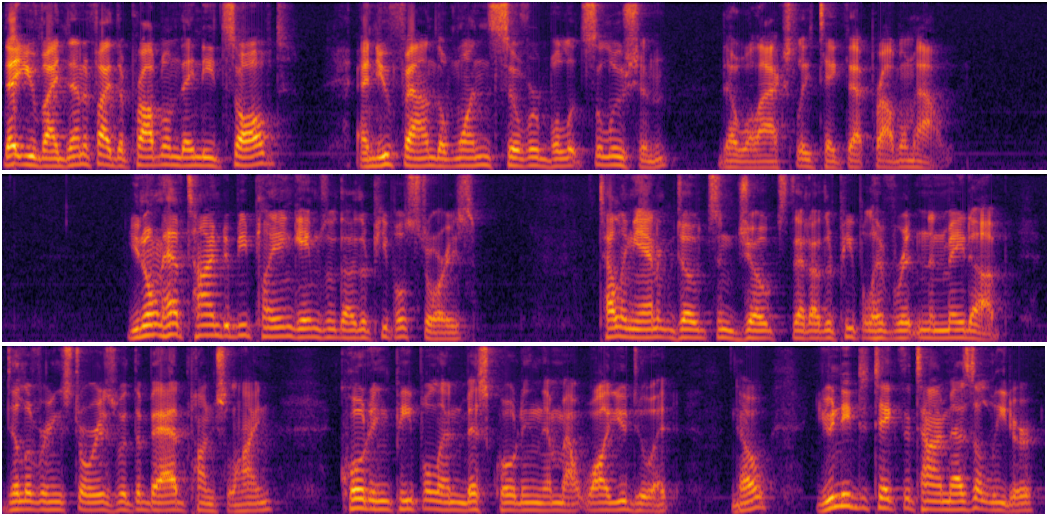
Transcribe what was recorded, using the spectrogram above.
that you've identified the problem they need solved, and you found the one silver bullet solution that will actually take that problem out. You don't have time to be playing games with other people's stories, telling anecdotes and jokes that other people have written and made up, delivering stories with a bad punchline, quoting people and misquoting them out while you do it. No, you need to take the time as a leader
